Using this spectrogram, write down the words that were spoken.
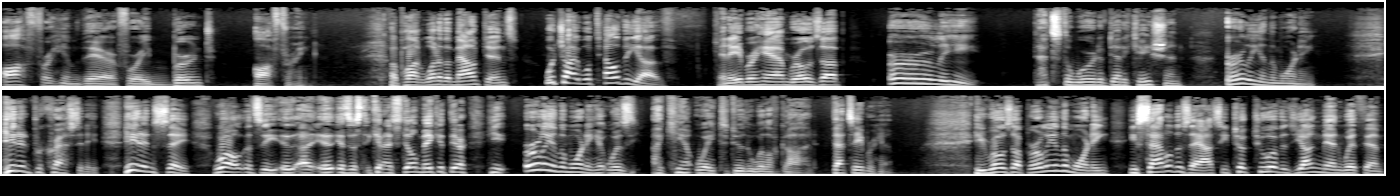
offer him there for a burnt offering upon one of the mountains, which I will tell thee of. And Abraham rose up early. That's the word of dedication. Early in the morning he didn't procrastinate. He didn't say, "Well, let's see, uh, is this, can I still make it there?" He early in the morning it was, "I can't wait to do the will of God." That's Abraham. He rose up early in the morning, he saddled his ass, he took two of his young men with him,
